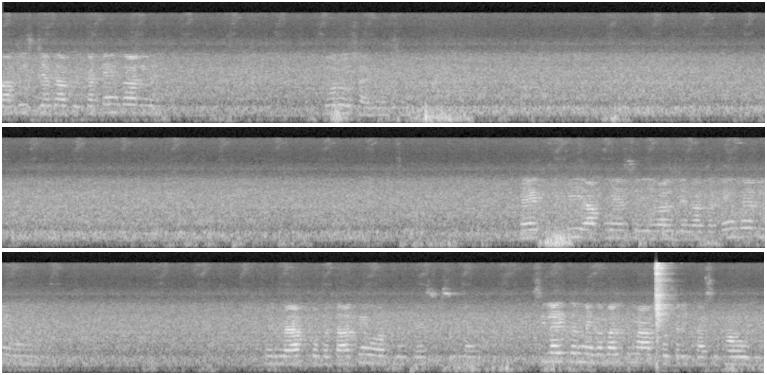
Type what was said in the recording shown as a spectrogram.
आप इस जगह पे कटेंगे और दोनों साइडों से। भी आपने ऐसे ये वाली जगह कटिंग कर लेंगे फिर मैं आपको बताती हूँ अपनी कैसे सिलाई सिलाई करने का बल्कि मैं आपको तरीका सिखाऊँगी।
